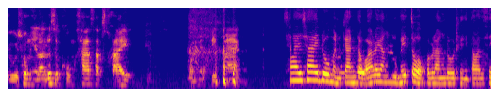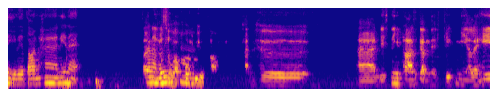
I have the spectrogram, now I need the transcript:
ดูช่วงนี้เรารู้สึกคุ้มค่า subscribe ของ Netflix มาก ใช่ใช่ดูเหมือนกันแต่ว่าเรายังดูไม่จบกำลังดูถึงตอนสี่หรือตอนห้านี่แหละตอนนี้รู้สึกว่าคุ้มอยู่สองอันคือ อ่าดิสนีย์พลัสกับ Netflix มีอะไรให้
